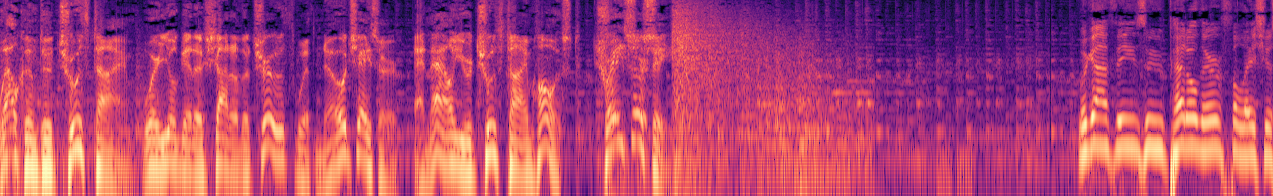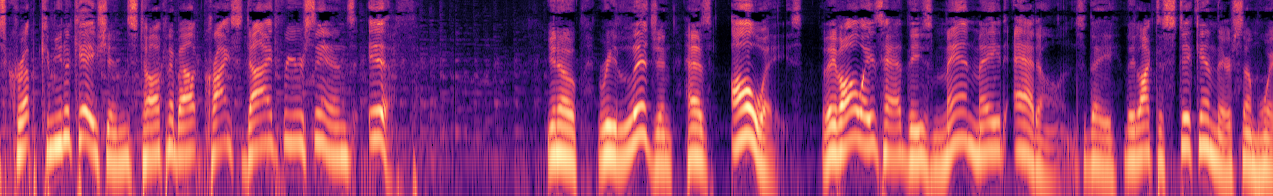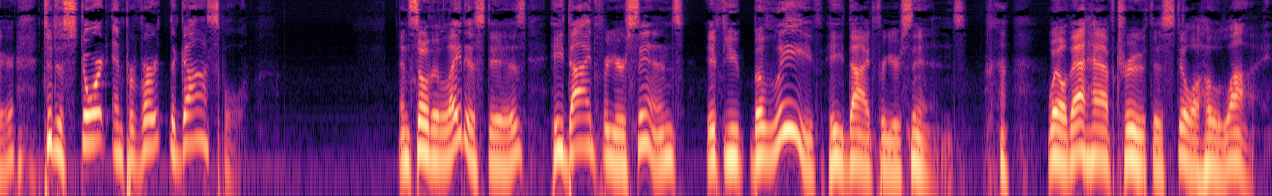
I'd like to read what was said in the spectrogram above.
Welcome to Truth Time, where you'll get a shot of the truth with no chaser. And now your Truth Time host, Trey Searcy. We got these who peddle their fallacious, corrupt communications talking about Christ died for your sins if. You know, religion has always, they've always had these man-made add-ons. They, they like to stick in there somewhere to distort and pervert the gospel. And so the latest is, he died for your sins if you believe he died for your sins. well, that half truth is still a whole lie.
